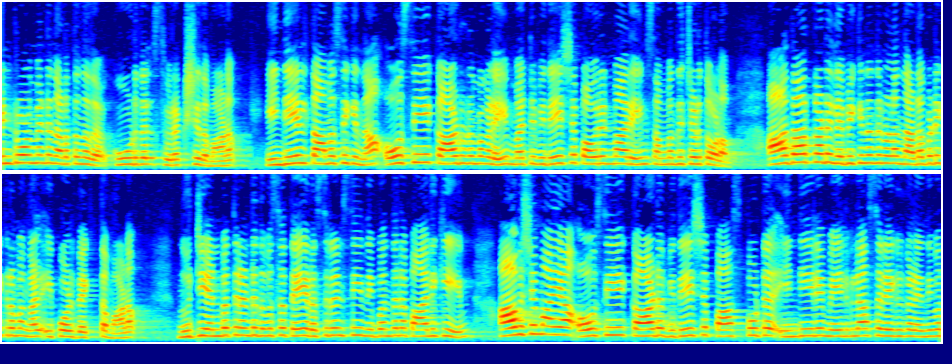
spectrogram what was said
എൻറോൾമെന്റ് നടത്തുന്നത് കൂടുതൽ സുരക്ഷിതമാണ്. ഇന്ത്യയിൽ താമസിക്കുന്ന ഒ സി ഐ കാർഡ് ഉടമകളെയും മറ്റ് വിദേശ പൗരന്മാരെയും സംബന്ധിച്ചിടത്തോളം ആധാർ കാർഡ് ലഭിക്കുന്നതിനുള്ള നടപടിക്രമങ്ങൾ ഇപ്പോൾ വ്യക്തമാണ്. നൂറ്റി എൺപത്തിരണ്ട് ദിവസത്തെ റെസിഡൻസി നിബന്ധന പാലിക്കുകയും ആവശ്യമായ ഒ സി കാർഡ് വിദേശ പാസ്പോർട്ട് ഇന്ത്യയിലെ മേൽവിലാസ രേഖകൾ എന്നിവ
